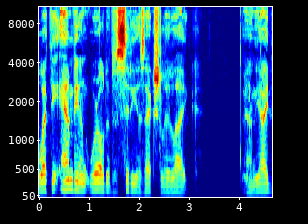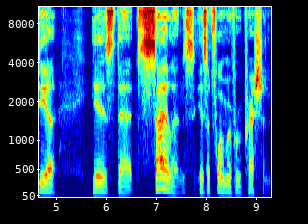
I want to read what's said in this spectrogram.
what the ambient world of the city is actually like. And the idea is that silence is a form of repression.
